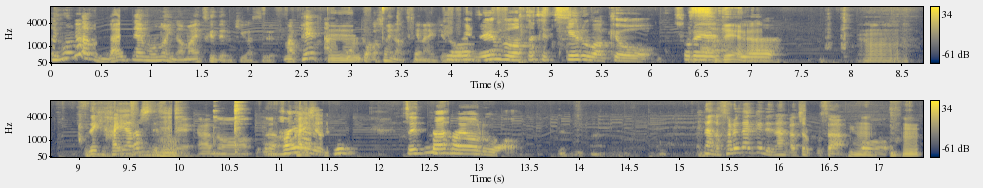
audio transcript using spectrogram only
基本多分大体物に名前つけてる気がする。まあペン、あとかそういうのはつけないけど、ね全部私つけるわ、今日。それ。すげえな。うんぜひ流行らしてそれ、あの、流行る。絶対流行るわ。なんかそれだけでなんかちょっとさ、うんこう、うん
